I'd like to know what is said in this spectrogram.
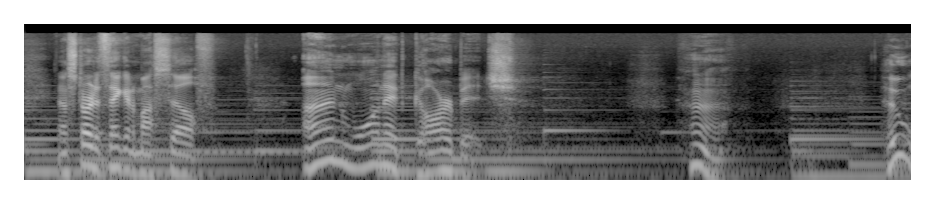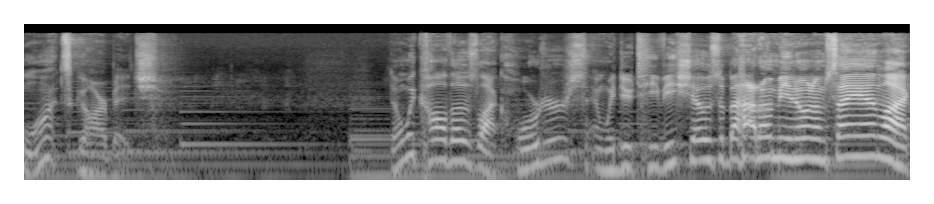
And I started thinking to myself, unwanted garbage. Huh. Who wants garbage? Don't we call those like hoarders and we do TV shows about them? You know what I'm saying? Like,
